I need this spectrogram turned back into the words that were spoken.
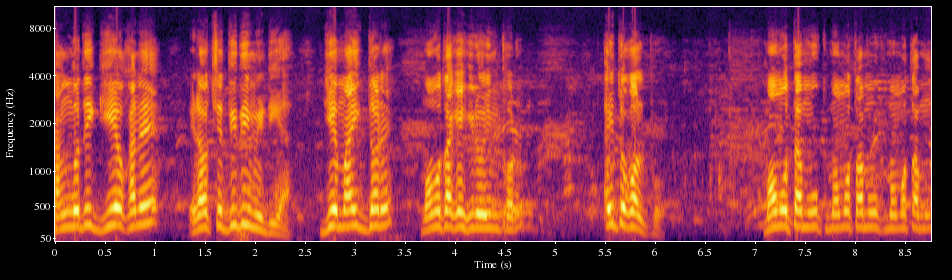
সাংবাদিক গিয়ে ওখানে এরা হচ্ছে দিদি মিডিয়া গিয়ে মাইক ধরে মমতাকে হিরোইন করে। এই তো গল্প। মমতা মুখ মমতা মুখ মমতা মুখ।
